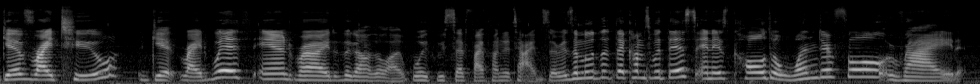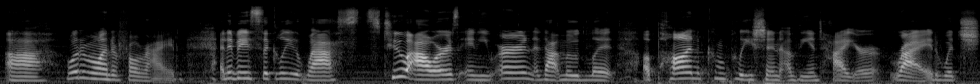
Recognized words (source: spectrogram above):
give ride to, get ride with, and ride the gondola, like we said 500 times. There is a moodlet that comes with this and is called a Wonderful Ride. Ah, what a wonderful ride. And it basically lasts two hours and you earn that moodlet upon completion of the entire ride, which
